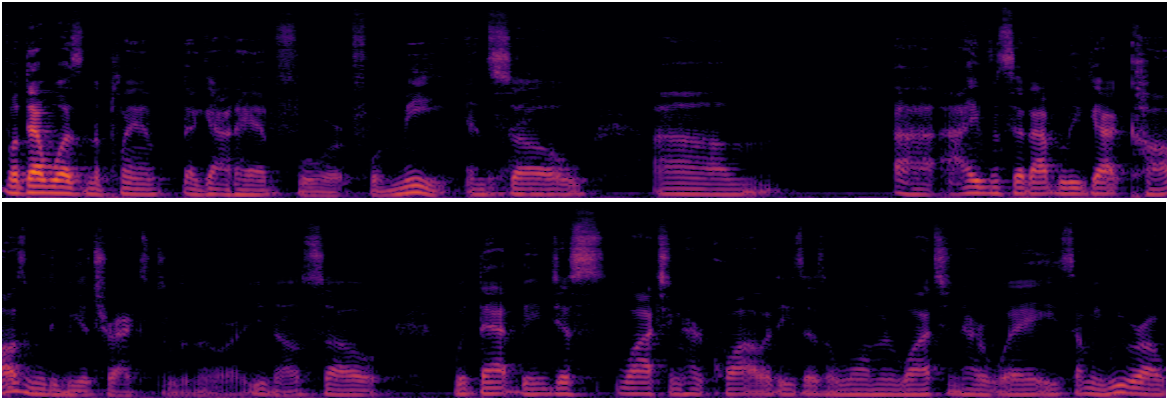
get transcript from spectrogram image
but that wasn't the plan that God had for for me. And so um, uh, I even said I believe God caused me to be attracted to Lenore. You know, so with that being just watching her qualities as a woman, watching her ways. I mean, we were all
